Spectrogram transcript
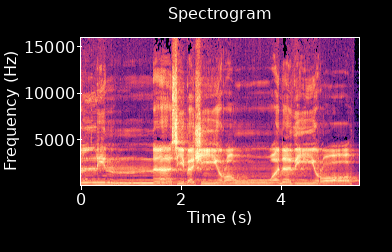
للناس بشيرا ونذيرا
